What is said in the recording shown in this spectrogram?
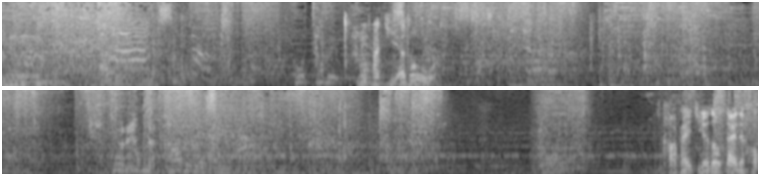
嗯，没啥节奏啊。卡牌节奏带的好。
